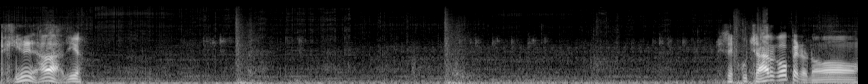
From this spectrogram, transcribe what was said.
Aquí no hay nada, tío. Se escucha algo, pero no...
